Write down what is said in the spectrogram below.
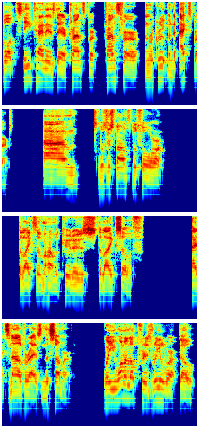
But Steidten is their transfer transfer and recruitment expert. Um, was responsible for the likes of Mohamed Kudus, the likes of Edson Alvarez in the summer. Where you want to look for his real work, though,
